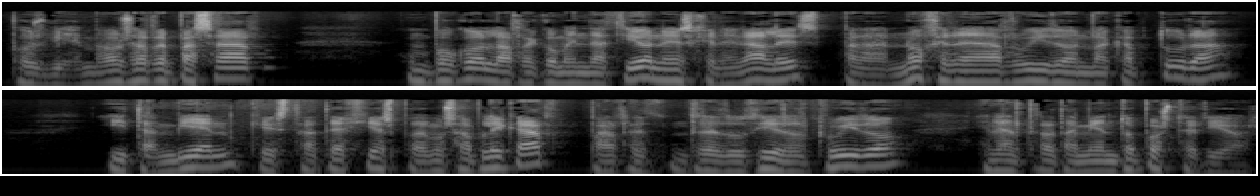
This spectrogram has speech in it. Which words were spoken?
Pues bien, vamos a repasar un poco las recomendaciones generales para no generar ruido en la captura y también qué estrategias podemos aplicar para reducir el ruido en el tratamiento posterior.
